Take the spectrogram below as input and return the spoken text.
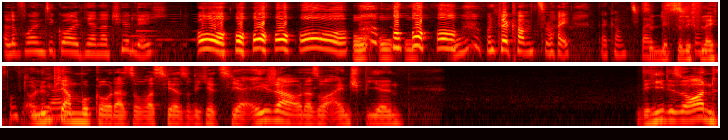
Alle wollen sie Gold, ja, natürlich. Oh, ho, ho, ho, ho. Oh, oh, oh, oh. Und da kamen zwei. Da kamen zwei Soll soll ich vielleicht. Olympiamucke oder sowas hier, soll ich jetzt hier Asia oder so einspielen? The heat is on.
